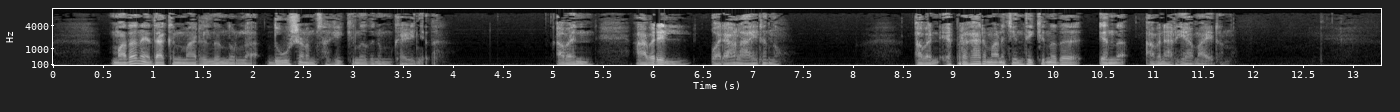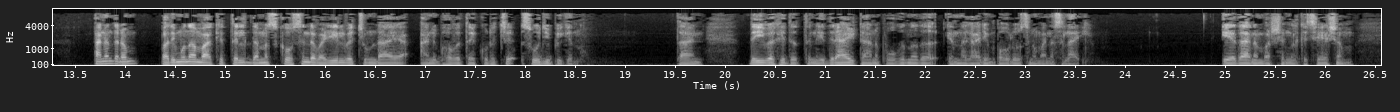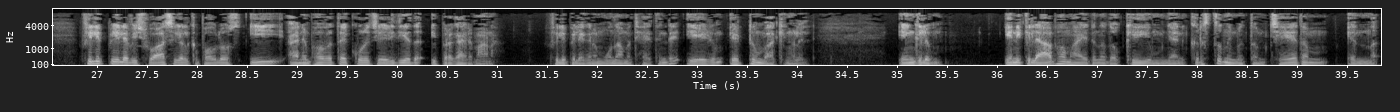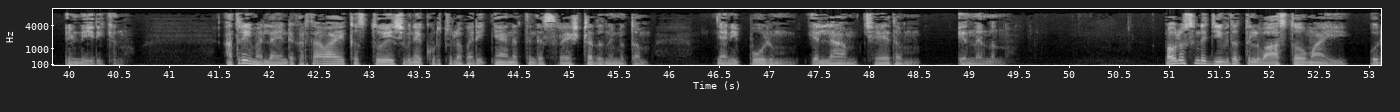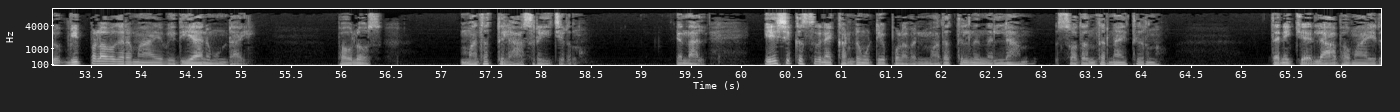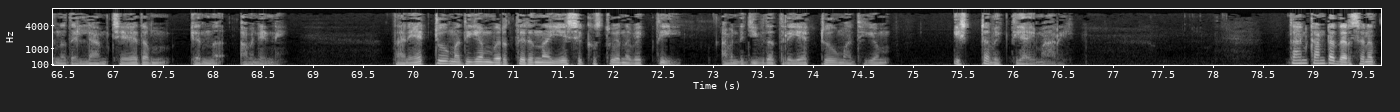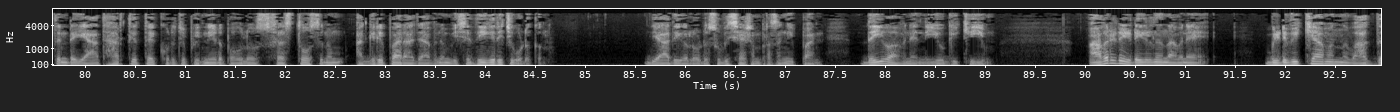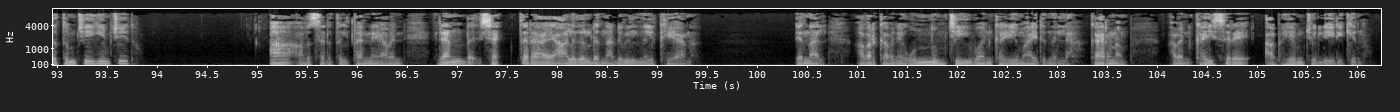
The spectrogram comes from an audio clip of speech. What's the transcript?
മതനേതാക്കന്മാരിൽ നിന്നുള്ള ദൂഷണം സഹിക്കുന്നതിനും കഴിഞ്ഞത്. അവൻ അവരിൽ ഒരാളായിരുന്നു. അവൻ എപ്രകാരമാണ് ചിന്തിക്കുന്നത് എന്ന് അവനറിയാമായിരുന്നു. അനന്തരം പതിമൂന്നാം വാക്യത്തിൽ ദമസ്കോസിന്റെ വഴിയിൽ വെച്ചുണ്ടായ അനുഭവത്തെക്കുറിച്ച് സൂചിപ്പിക്കുന്നു. താൻ ദൈവഹിതത്തിനെതിരായിട്ടാണ് പോകുന്നത് എന്ന കാര്യം പൌലോസിന് മനസ്സിലായി. ഏതാനും വർഷങ്ങൾക്ക് ശേഷം ഫിലിപ്പിയിലെ വിശ്വാസികൾക്ക് പൌലോസ് ഈ അനുഭവത്തെക്കുറിച്ച് എഴുതിയത് ഇപ്രകാരമാണ്. ഫിലിപ്പ് ലേഖനം മൂന്നാം അധ്യായത്തിന്റെ ഏഴും എട്ടും വാക്യങ്ങളിൽ എങ്കിലും എനിക്ക് ലാഭമായിരുന്നതൊക്കെയും ഞാൻ ക്രിസ്തു നിമിത്തം ഛേദം എന്ന് എണ്ണിയിരിക്കുന്നു. അത്രയുമല്ല എന്റെ കർത്താവായ ക്രിസ്തുയേശുവിനെക്കുറിച്ചുള്ള പരിജ്ഞാനത്തിന്റെ ശ്രേഷ്ഠത നിമിത്തം ഞാൻ ഇപ്പോഴും എല്ലാം ഛേദം എന്നെണ്ണുന്നു. പൌലോസിന്റെ ജീവിതത്തിൽ വാസ്തവമായി ഒരു വിപ്ലവകരമായ വ്യതിയാനമുണ്ടായി. പൌലോസ് മതത്തിൽ ആശ്രയിച്ചിരുന്നു. എന്നാൽ യേശുക്രിസ്തുവിനെ കണ്ടുമുട്ടിയപ്പോൾ അവൻ മതത്തിൽ നിന്നെല്ലാം സ്വതന്ത്രനായി തീർന്നു തനിക്ക് ലാഭമായിരുന്നതെല്ലാം ഛേദം എന്ന് അവൻ എണ്ണി. താൻ ഏറ്റവും അധികം വെറുത്തിരുന്ന യേശുക്രിസ്തു എന്ന വ്യക്തി അവന്റെ ജീവിതത്തിലെ ഏറ്റവും അധികം ഇഷ്ടവ്യക്തിയായി മാറി. താൻ കണ്ട ദർശനത്തിന്റെ യാഥാർത്ഥ്യത്തെക്കുറിച്ച് പിന്നീട് പൌലോസ് ഫെസ്തോസിനും അഗ്രിപ്പ രാജാവിനും വിശദീകരിച്ചു കൊടുക്കുന്നു. ജാതികളോട് സുവിശേഷം പ്രസംഗിപ്പാൻ ദൈവം അവനെ നിയോഗിക്കുകയും അവരുടെ ഇടയിൽ നിന്ന് അവനെ വിടുവിക്കാമെന്ന് വാഗ്ദത്തം ചെയ്യുകയും ചെയ്തു. ആ അവസരത്തിൽ തന്നെ അവൻ രണ്ട് ശക്തരായ ആളുകളുടെ നടുവിൽ നിൽക്കുകയാണ്. എന്നാൽ അവർക്കവനെ ഒന്നും ചെയ്യുവാൻ കഴിയുമായിരുന്നില്ല. കാരണം അവൻ കൈസരെ അഭയം ചൊല്ലിയിരിക്കുന്നു.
